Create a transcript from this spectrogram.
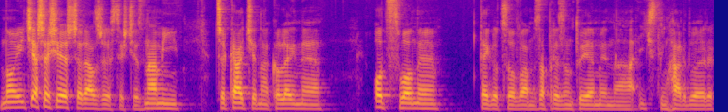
no i cieszę się jeszcze raz, że jesteście z nami, czekajcie na kolejne odsłony tego, co Wam zaprezentujemy na Xtreme Hardware,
